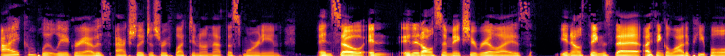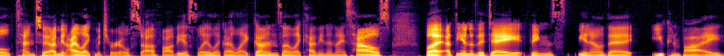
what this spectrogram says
I completely agree. I was actually just reflecting on that this morning, and so and and it also makes you realize you know, things that I think a lot of people tend to, I mean, I like material stuff, obviously. Like I like guns. I like having a nice house. But at the end of the day, things, you know, that you can buy,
